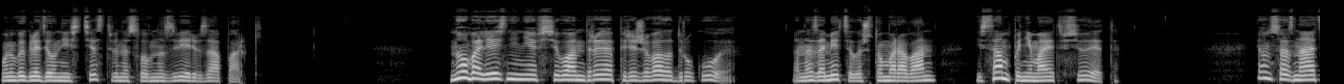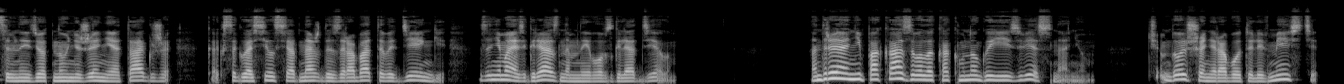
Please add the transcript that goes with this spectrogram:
он выглядел неестественно, словно зверь в зоопарке. Но болезненнее всего Андреа переживала другое. Она заметила, что Мараван и сам понимает все это. И он сознательно идет на унижение так же, как согласился однажды зарабатывать деньги, занимаясь грязным, на его взгляд, делом. Андреа не показывала, как много ей известно о нем. Чем дольше они работали вместе,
